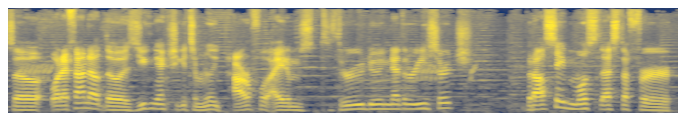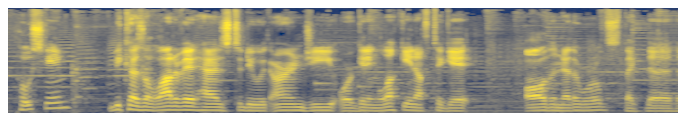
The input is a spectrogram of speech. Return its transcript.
So, what I found out though is you can actually get some really powerful items through doing nether research, but I'll save most of that stuff for post-game, because a lot of it has to do with RNG or getting lucky enough to get all the netherworlds, like the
